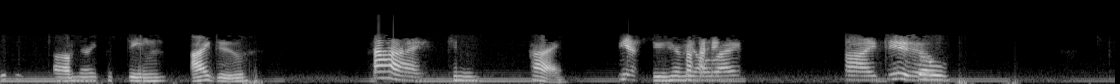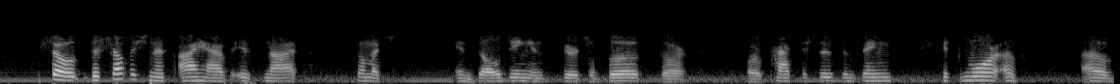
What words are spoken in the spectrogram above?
This is uh, Mary Christine. I do. Hi. Can you? Hi. Yes. Do you hear me Hi. all right? I do. So, so the selfishness I have is not so much indulging in spiritual books or or practices and things. It's more of of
